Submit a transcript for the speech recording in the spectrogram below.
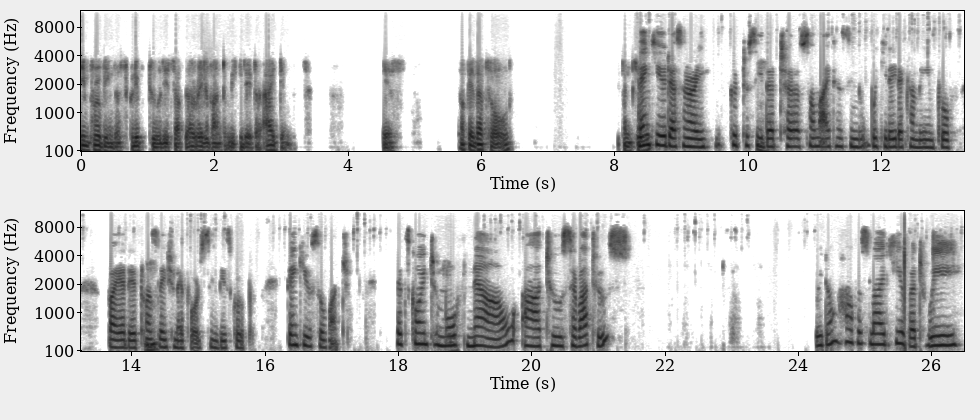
improving the script to list up the relevant Wikidata items. Yes. Okay, that's all. Thank you. Thank you, Yasunori. Good to see that uh, some items in Wikidata can be improved via the translation efforts in this group. Thank you so much. Let's going to move now uh, to Serratus. We don't have a slide here, but we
